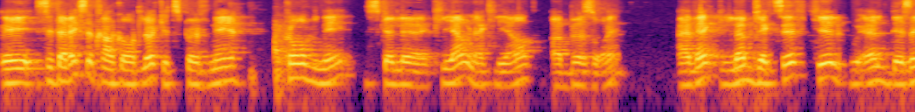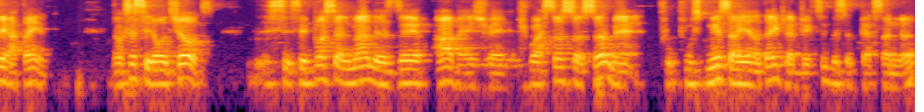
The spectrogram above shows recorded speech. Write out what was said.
et c'est avec cette rencontre-là que tu peux venir combiner ce que le client ou la cliente a besoin avec l'objectif qu'il ou elle désire atteindre. Donc, ça, c'est l'autre chose. C'est pas seulement de se dire Ah, ben, je, vois ça, ça, ça, mais il faut, faut venir s'orienter avec l'objectif de cette personne-là.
